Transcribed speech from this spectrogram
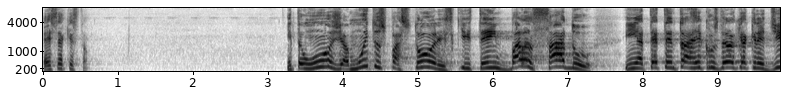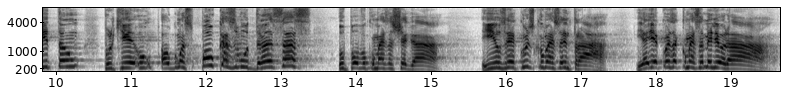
Essa é a questão. Então, hoje, há muitos pastores que têm balançado em até tentar reconsiderar o que acreditam, porque algumas poucas mudanças o povo começa a chegar, e os recursos começam a entrar, e aí a coisa começa a melhorar,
